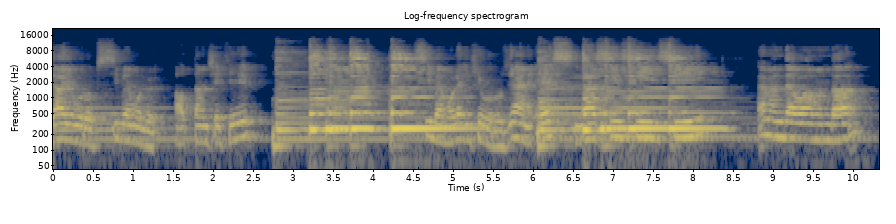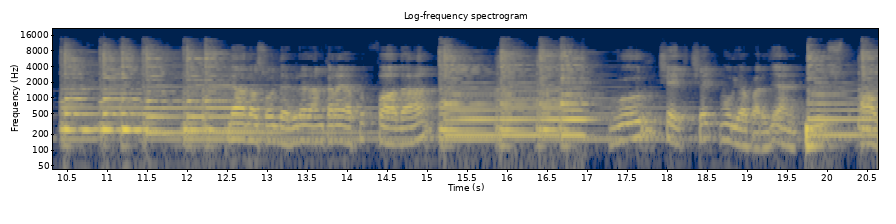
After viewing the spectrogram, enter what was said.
la'yı vurup si bemolü alttan çekip si bemole 2 vururuz. Yani es la si si si hemen devamında la da sol devirer Ankara yapıp fa'da vur çek çek vur yaparız. Yani alt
